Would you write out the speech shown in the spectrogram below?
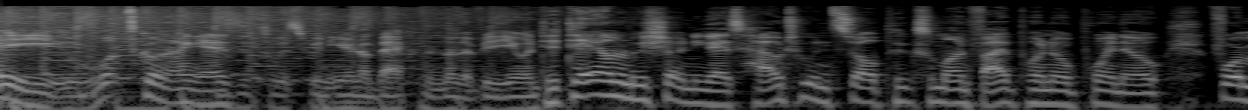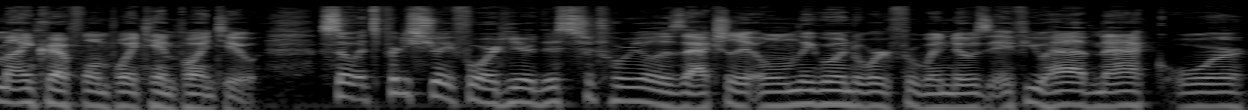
Hey, what's going on guys? It's Wispen here and I'm back with another video and today I'm going to be showing you guys how to install Pixelmon 5.0.0 for Minecraft 1.10.2. So it's pretty straightforward here. This tutorial is actually only going to work for Windows. If you have Mac or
